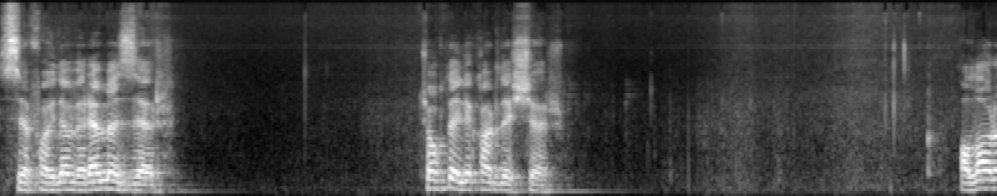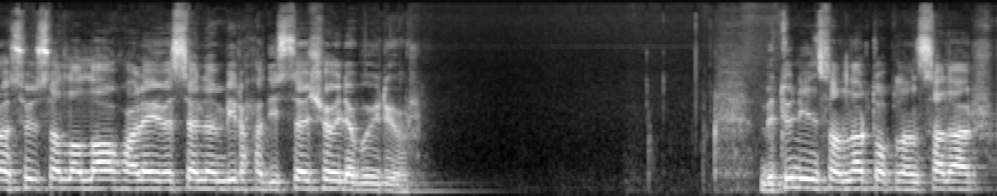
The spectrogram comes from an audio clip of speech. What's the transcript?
size fayda veremezler. Çok deli kardeşler. Allah Resulü sallallahu aleyhi ve sellem bir hadiste şöyle buyuruyor. Bütün insanlar toplansalar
